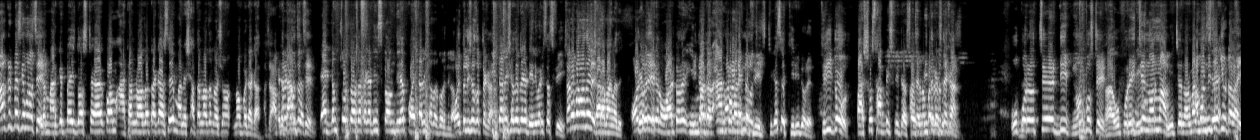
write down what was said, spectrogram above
মার্কেট প্রাইস কেমন আছে? এটা মার্কেট প্রাইস দশ টাকা কম আটান্ন হাজার টাকা আছে মানে সাতান্ন হাজার নয়শো নব্বই টাকা। আচ্ছা, আপনারা দাম কেমন চাচ্ছেন? একদম চোদ্দ হাজার টাকা ডিসকাউন্ট দিয়ে পঁয়তাল্লিশ হাজার করে দিলাম। পঁয়তাল্লিশ হাজার টাকা। তেতাল্লিশ হাজার টাকা ডেলিভারি চার্জ ফ্রি সারা বাংলাদেশ? সারা বাংলাদেশ। এবার দেখেন ওয়ালটনের ইনভার্টার আনকমন একটা ফ্রিজ ঠিক আছে? থ্রি ডোরের থ্রি ডোর পাঁচশো ছাব্বিশ লিটার আচ্ছা নম্বর ভিতরে একটু দেখান। উপরে হচ্ছে ডিপ নন পোস্টেড হ্যাঁ উপরে নিচে নরমাল নিচে নরমাল আবার নিচে কি ওটা ভাই?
